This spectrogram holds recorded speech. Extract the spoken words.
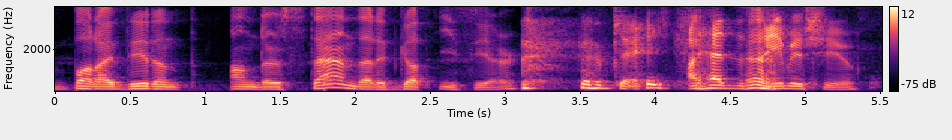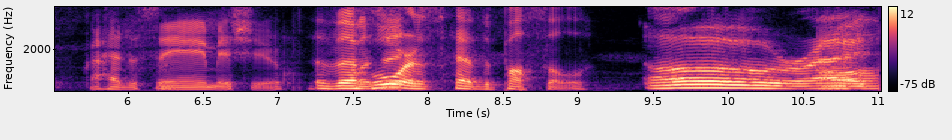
but I didn't understand that it got easier. okay. I had the same issue. I had the same issue. The Was it- horse head puzzle. Oh right,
